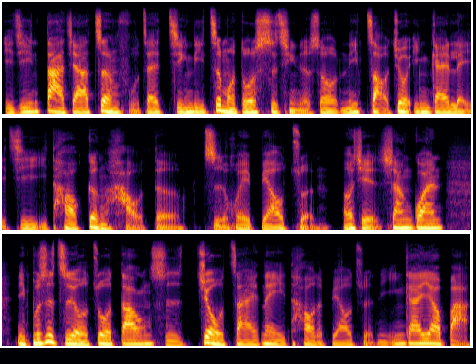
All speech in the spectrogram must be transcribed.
已经大家政府在经历这么多事情的时候，你早就应该累积一套更好的。指挥标准，而且相关，你不是只有做当时救灾那一套的标准，你应该要把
